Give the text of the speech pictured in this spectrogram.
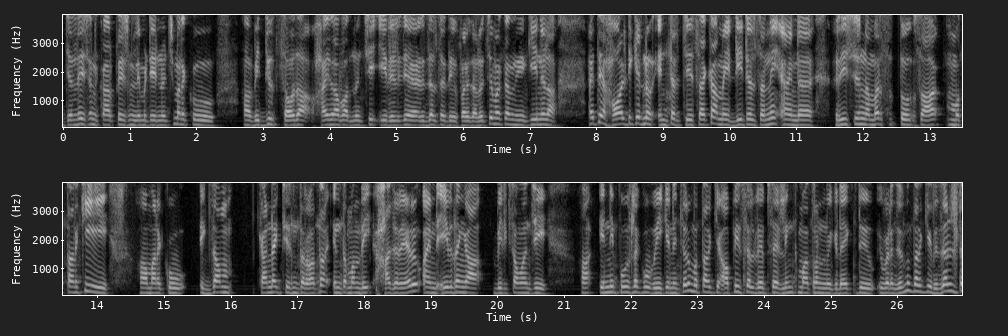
generation corporation limited నుంచి మనకు విద్యుత్ సౌదా హైదరాబాద్ నుంచి ఈ రిలి- రిజల్ట్స్ అయితే ఫలితాలు వచ్చాయి. మనకు ఈ నెల అయితే హాల్ టికెట్ను ఎంటర్ చేశాక మీ డీటెయిల్స్ అన్నీ అండ్ రిజిస్ట్రేషన్ నెంబర్స్తో సహా మొత్తానికి మనకు ఎగ్జామ్ కండక్ట్ చేసిన తర్వాత ఎంతమంది హాజరయ్యారు. అండ్ ఏ విధంగా వీటికి సంబంధించి ఎన్ని పోస్టులకు వేకెంట్ ఇచ్చారు మొత్తానికి ఆఫీషియల్ వెబ్సైట్ లింక్ మాత్రం మీకు డైరెక్ట్ ఇవ్వడం జరిగింది. మొత్తానికి రిజల్ట్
